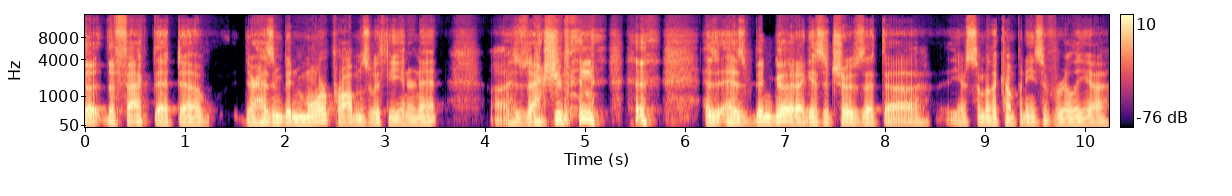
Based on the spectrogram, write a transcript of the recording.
the the fact that uh, there hasn't been more problems with the internet uh, has actually been has has been good. I guess it shows that uh, you know some of the companies have really uh,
